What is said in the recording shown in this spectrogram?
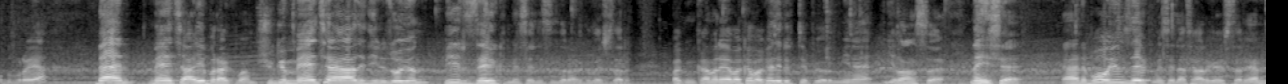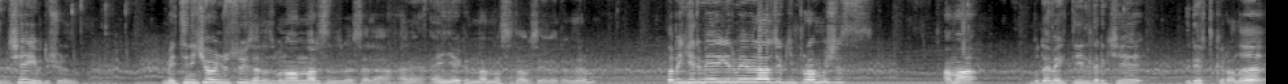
Onu buraya. Ben MTA'yı bırakmam. Çünkü MTA dediğiniz oyun bir zevk meselesidir arkadaşlar. Bakın kameraya baka baka drift yapıyorum. Yine yılansı. Neyse. Yani bu oyun zevk meselesi arkadaşlar. Yani şey gibi düşünün. Metin 2 oyuncusuysanız bunu anlarsınız mesela. Hani en yakından nasıl tavsiye verebilirim. Tabi girmeye girmeye birazcık yıpranmışız. Ama bu demek değildir ki Drift Kralı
